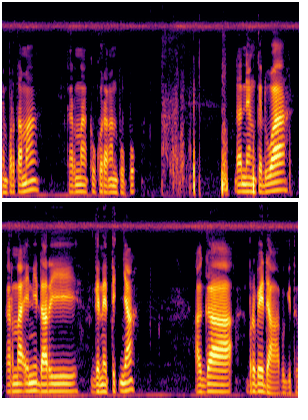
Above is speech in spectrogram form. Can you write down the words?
Yang pertama, karena kekurangan pupuk. Dan yang kedua, karena ini dari genetiknya agak berbeda begitu.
